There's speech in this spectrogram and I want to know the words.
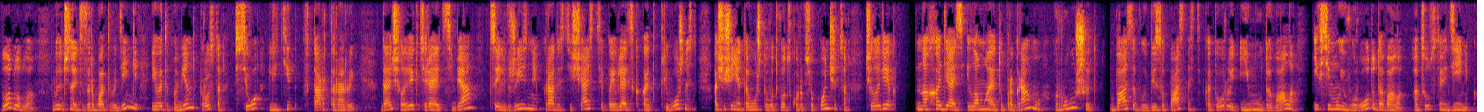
бла-бла-бла. Вы начинаете зарабатывать деньги, и в этот момент просто все летит в тартарары. Да, человек теряет себя, цель в жизни, радость и счастье, появляется какая-то тревожность, ощущение того, что вот-вот скоро все кончится. Человек, находясь и ломая эту программу, рушит базовую безопасность, которую ему давала и всему его роду давала отсутствие денег.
